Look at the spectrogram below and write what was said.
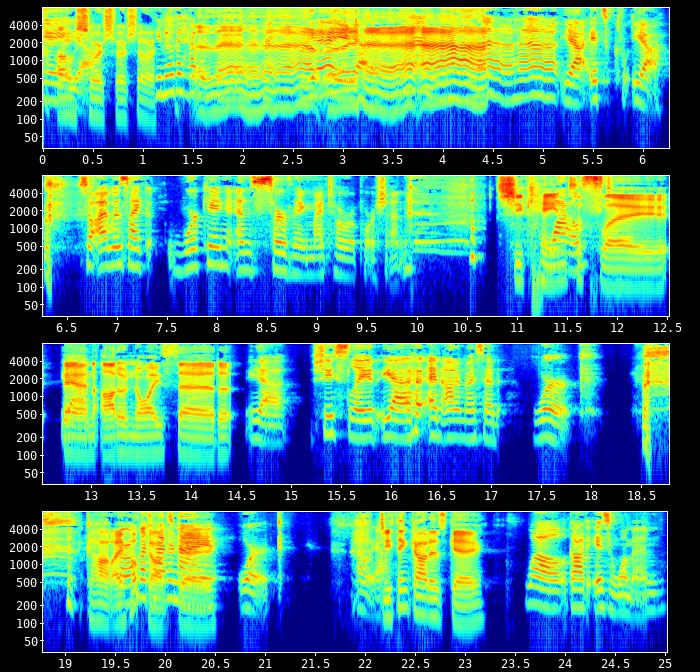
yeah, yeah, oh, yeah. sure, sure, sure. You know they have like the little thing. Yeah, yeah, yeah. yeah, it's yeah. So I was like working and serving my Torah portion. she came to whilst- slay, Yeah. and Adonai said, yeah, she slayed. Yeah, and Adonai said, "Work." "God, I Baruch hope God's Adonai, gay." Work. Oh yeah. Do you think God is gay? Well, God is a woman,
